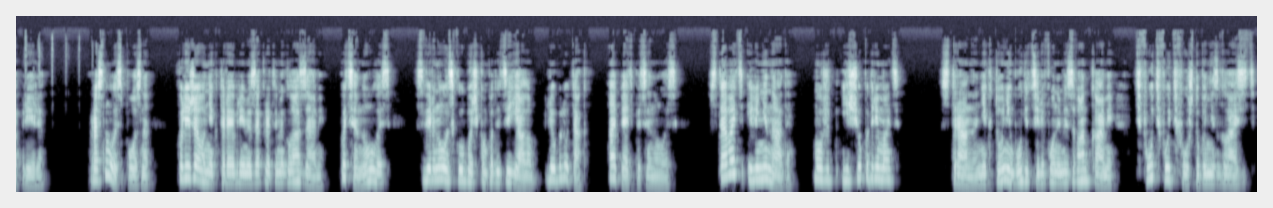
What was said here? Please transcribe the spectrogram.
апреля. Проснулась поздно. Полежала некоторое время закрытыми глазами. Потянулась. Свернулась клубочком под одеялом. Люблю так. Опять потянулась. Вставать или не надо? Может, еще подремать? Странно, никто не будет телефонными звонками. Тьфу-тьфу-тьфу, чтобы не сглазить.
